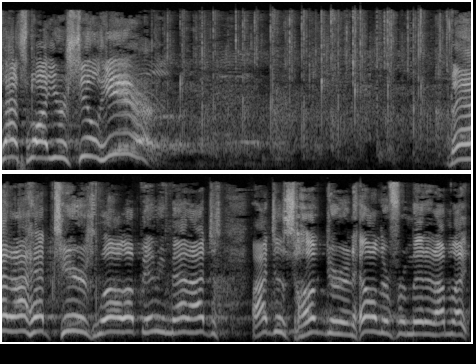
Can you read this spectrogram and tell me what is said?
That's why you're still here. Man, I had tears well up in me, man. I just, I just hugged her and held her for a minute. I'm like,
